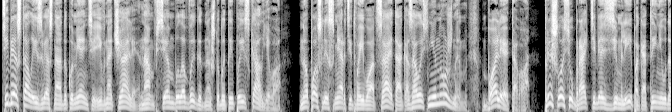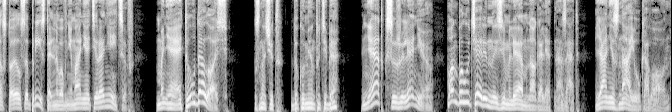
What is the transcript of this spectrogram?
Тебе стало известно о документе, и вначале нам всем было выгодно, чтобы ты поискал его. Но после смерти твоего отца это оказалось ненужным. Более того, пришлось убрать тебя с земли, пока ты не удостоился пристального внимания тиранейцев. Мне это удалось. Значит, документ у тебя? Нет, к сожалению. Он был утерян на земле много лет назад. Я не знаю, у кого он.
